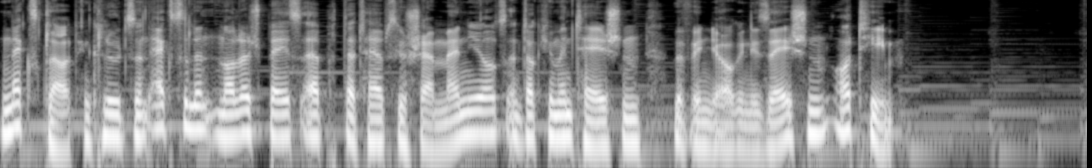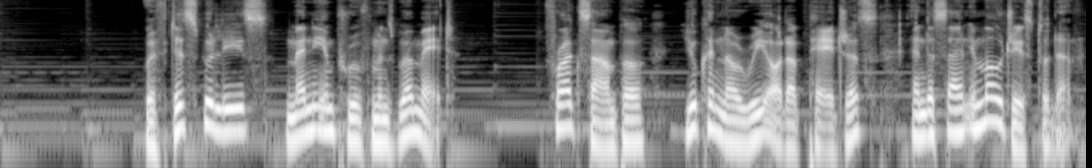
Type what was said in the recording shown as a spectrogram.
Nextcloud includes an excellent knowledge base app that helps you share manuals and documentation within your organization or team. With this release, many improvements were made. For example, you can now reorder pages and assign emojis to them.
